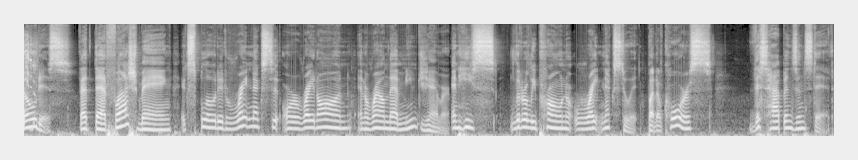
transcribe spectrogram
Notice that that flashbang exploded right next to or right on and around that mute jammer. And he's literally prone right next to it. But of course, this happens instead.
